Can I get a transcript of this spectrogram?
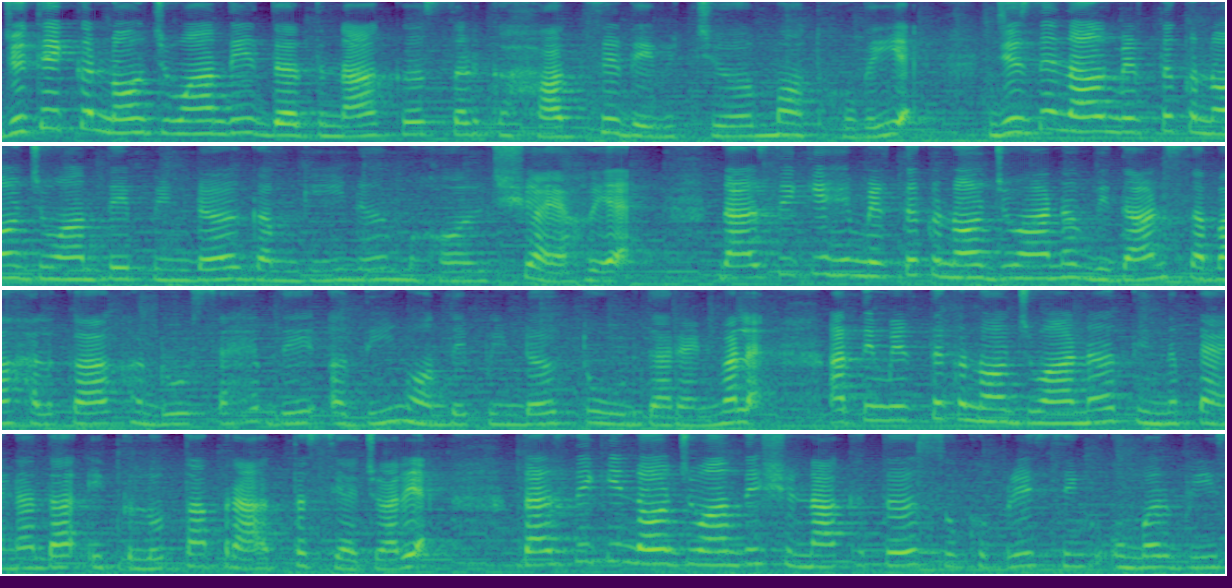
ਜਿੱਥੇ ਇੱਕ ਨੌਜਵਾਨ ਦੀ ਦਰਦਨਾਕ ਸੜਕ ਹਾਦਸੇ ਦੇ ਵਿੱਚ ਮੌਤ ਹੋ ਗਈ ਹੈ, ਜਿਸ ਦੇ ਨਾਲ ਮ੍ਰਿਤਕ ਨੌਜਵਾਨ ਦੇ ਪਿੰਡ ਗਮਗੀਨ ਮਾਹੌਲ ਛਾਇਆ ਹੋਇਆ ਹੈ। ਦੱਸਦੀ ਕਿ ਇਹ ਮ੍ਰਿਤਕ ਨੌਜਵਾਨ ਵਿਧਾਨ ਸਭਾ ਹਲਕਾ ਖੰਡੂਰ ਸਾਹਿਬ ਦੇ ਅਧੀਨ ਆਉਂਦੇ ਪਿੰਡ ਧੂੜ ਦਾ ਰਹਿਣ ਵਾਲਾ ਹੈ ਅਤੇ ਮ੍ਰਿਤਕ ਨੌਜਵਾਨ ਤਿੰਨ ਭੈਣਾਂ ਦਾ ਇਕਲੌਤਾ ਭਰਾ ਦੱਸਿਆ ਜਾ ਰਿਹਾ ਹੈ। ਦੱਸਦੇ ਕਿ ਨੌਜਵਾਨ ਦੀ ਸ਼ਨਾਖਤ ਸੁਖਪ੍ਰੀਤ ਸਿੰਘ ਉਮਰ 20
